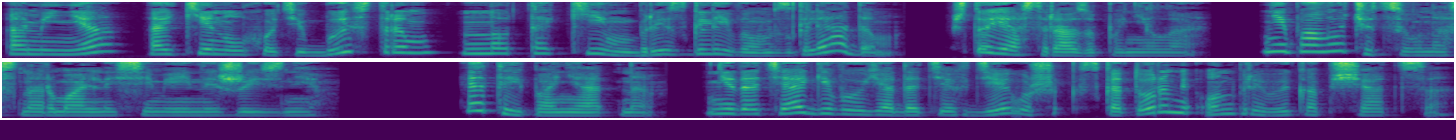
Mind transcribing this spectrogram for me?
а меня окинул хоть и быстрым, но таким брезгливым взглядом, что я сразу поняла, не получится у нас нормальной семейной жизни. Это и понятно. Не дотягиваю я до тех девушек, с которыми он привык общаться.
